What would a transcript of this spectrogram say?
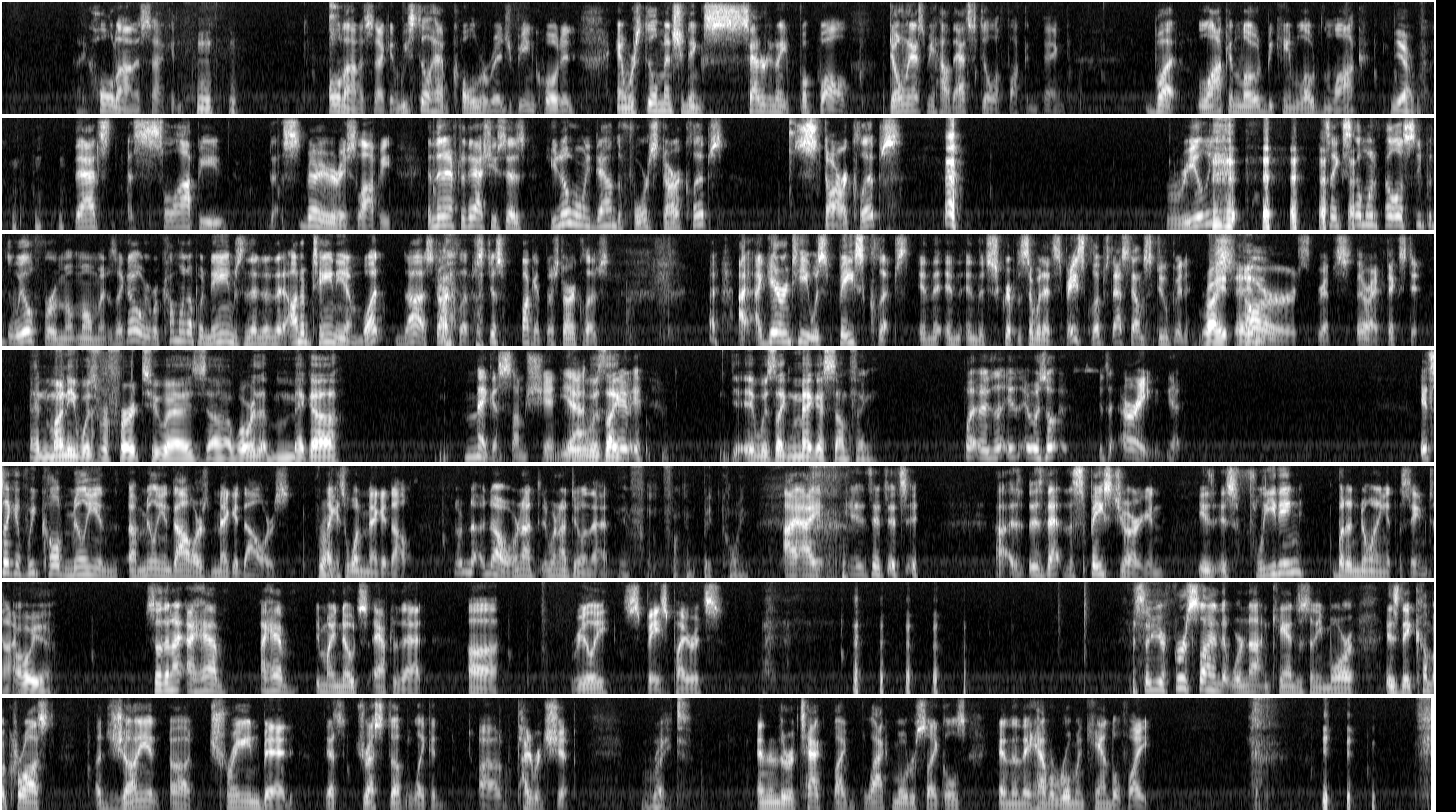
Like, hold on a second. hold on a second. We still have Coleridge being quoted, and we're still mentioning Saturday Night Football. Don't ask me how that's still a fucking thing. But lock and load became load and lock. Yeah. That's a sloppy. That's very very sloppy. And then after that, she says, "You know, we're only down to four star clips. Star clips." Really? it's like someone fell asleep at the wheel for a moment. It's like, oh, we were coming up with names, and then then unobtainium. What? Nah, star clips. Just fuck it, they're star clips. I, I guarantee it was space clips in the in, in the script. Someone had space clips. That sounds stupid. Right, and- Star scripts. There, I fixed it. And money was referred to as uh, what were the mega? Mega some shit. Yeah, It was like- It- it- It was like mega something. but it, it, it was. It's all right. It's like if we called million a million dollars mega dollars. Right. Like it's one mega dollar. No, no, no, we're not. We're not doing that. Yeah, f- fucking Bitcoin. I, I it's it's, it's it, uh, is that the space jargon is is fleeting but annoying at the same time. Oh yeah. So then I, I have I have in my notes after that, uh, really space pirates. so your first sign that we're not in Kansas anymore is they come across a giant uh, train bed that's dressed up like a uh, pirate ship, Right. and then they're attacked by black motorcycles, and then they have a Roman candle fight.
